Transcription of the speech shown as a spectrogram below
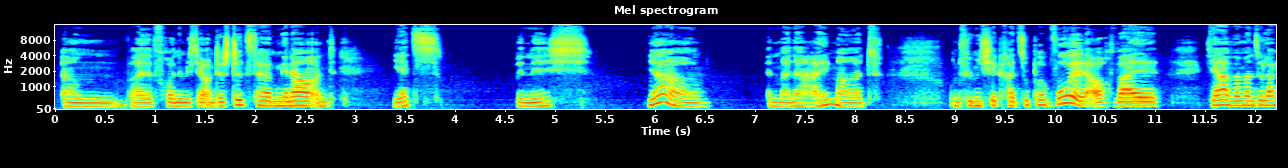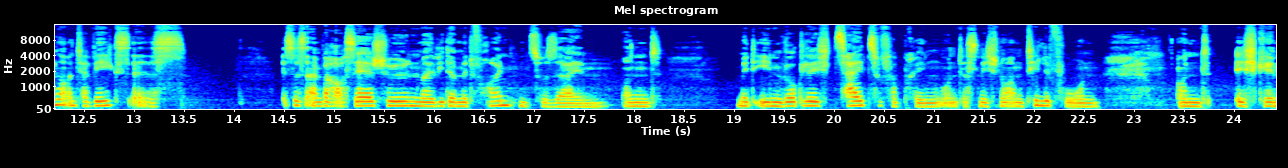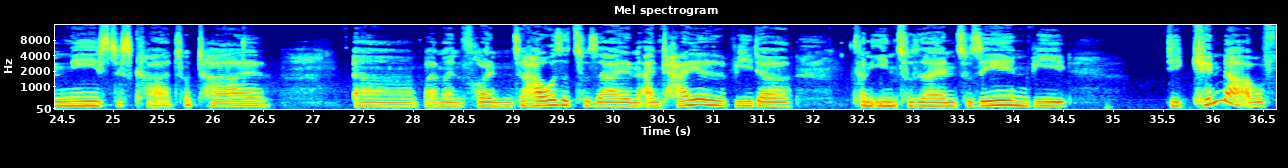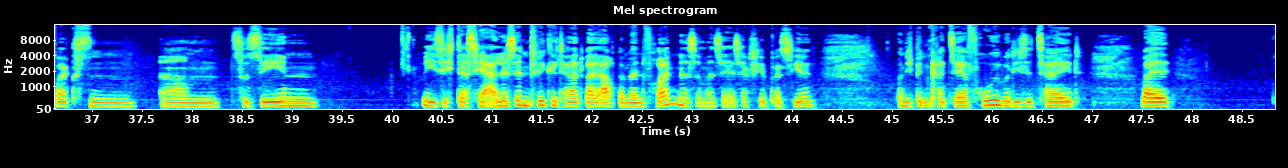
ähm, weil Freunde mich da unterstützt haben. Genau, und jetzt bin ich, ja, in meiner Heimat und fühle mich hier gerade super wohl, auch weil, ja, wenn man so lange unterwegs ist, ist es einfach auch sehr schön, mal wieder mit Freunden zu sein und mit ihnen wirklich Zeit zu verbringen und das nicht nur am Telefon. Und ich genieße es gerade total, äh, bei meinen Freunden zu Hause zu sein, ein Teil wieder von ihnen zu sein, zu sehen, wie die Kinder aufwachsen, ähm, zu sehen, wie sich das hier alles entwickelt hat, weil auch bei meinen Freunden ist immer sehr, sehr viel passiert. Und ich bin gerade sehr froh über diese Zeit, weil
